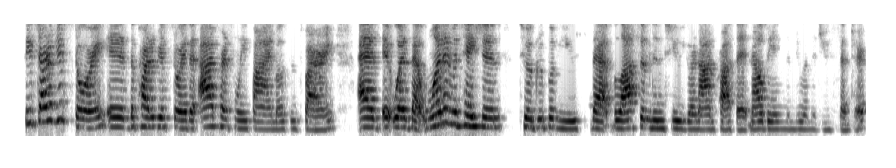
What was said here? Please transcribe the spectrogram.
the start of your story is the part of your story that I personally find most inspiring, as it was that one invitation to a group of youth that blossomed into your nonprofit, now being the New Image Youth Center,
